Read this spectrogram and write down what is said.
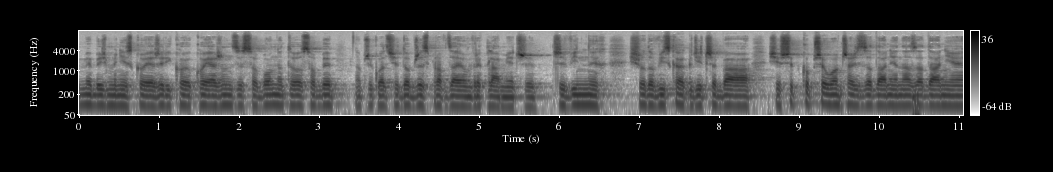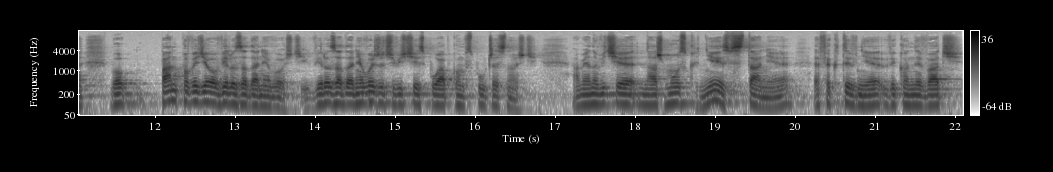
my byśmy nie skojarzyli, ko kojarząc ze sobą, no te osoby na przykład się dobrze sprawdzają w reklamie czy, czy w innych środowiskach, gdzie trzeba się szybko przełączać z zadania na zadanie, bo Pan powiedział o wielozadaniowości. Wielozadaniowość rzeczywiście jest pułapką współczesności a mianowicie nasz mózg nie jest w stanie efektywnie wykonywać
